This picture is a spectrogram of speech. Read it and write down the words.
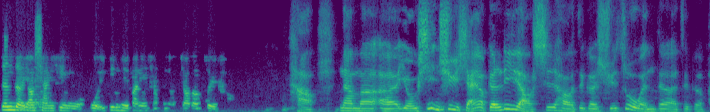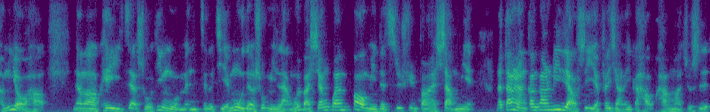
真的要相信我，我一定会把你小朋友教到最好。好，那么呃，有兴趣想要跟丽丽老师哈这个学作文的这个朋友哈，那么可以在锁定我们这个节目的说明栏，我会把相关报名的资讯放在上面。那当然，刚刚丽老师也分享了一个好康嘛，就是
